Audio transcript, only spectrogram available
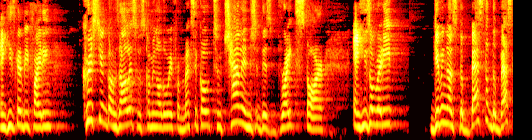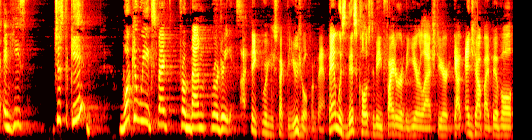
And he's going to be fighting Christian Gonzalez, who's coming all the way from Mexico to challenge this bright star. And he's already giving us the best of the best, and he's just a kid. What can we expect from Bam Rodriguez? I think we expect the usual from Bam. Bam was this close to being fighter of the year last year. Got edged out by Bivol.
